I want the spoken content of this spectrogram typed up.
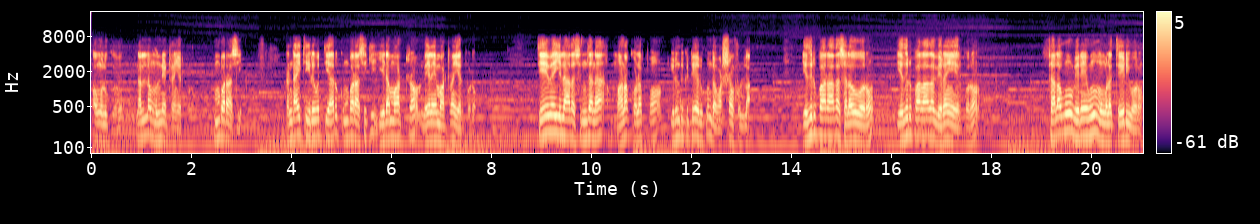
அவங்களுக்கு நல்ல முன்னேற்றம் ஏற்படும். கும்பராசி. 2026 கும்பராசிக்கு இடமாற்றம், வேலை மாற்றம் ஏற்படும். தேவையில்லாத சிந்தனை, மனக்குழப்பம் இருந்துக்கிட்டே இருக்கும் இந்த வருஷம் ஃபுல்லாக எதிர்பாராத செலவு வரும். எதிர்பாராத விரயம் ஏற்படும். செலவும், விரைவும் உங்களை தேடி வரும்.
